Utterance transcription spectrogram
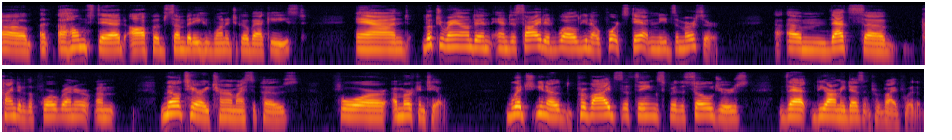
uh, a, a homestead off of somebody who wanted to go back east and looked around and, and decided, well, you know, Fort Stanton needs a Mercer. Um, that's uh, kind of the forerunner, um, military term, I suppose, for a mercantile, which, you know, provides the things for the soldiers that the army doesn't provide for them.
